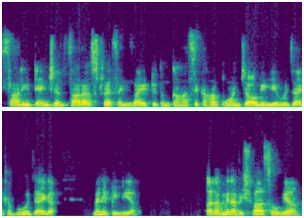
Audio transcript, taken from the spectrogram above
सारी टेंशन, सारा स्ट्रेस एंजाइटी तुम कहाँ से कहाँ पहुँच जाओगे? ये हो जाएगा, वो हो जाएगा। मैंने पी लिया। और अब मेरा विश्वास हो गया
